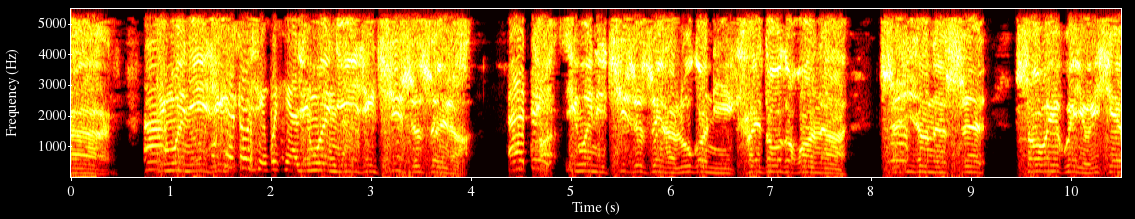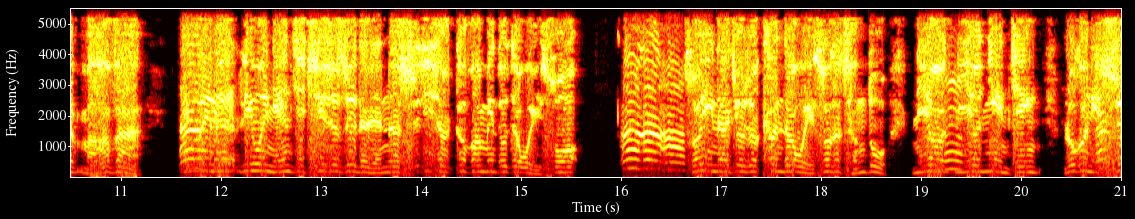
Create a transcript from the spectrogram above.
啊，啊因为你已不开刀行不行？因为你已经七十岁了，哎，对，啊，因为你七十岁了，如果你开刀的话呢，实际上呢是稍微会有一些麻烦，因为呢，因为年纪七十岁的人呢，实际上各方面都在萎缩。啊啊啊！所以呢，就是说看他萎缩的程度，你要、嗯。你要念经。如果你吃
